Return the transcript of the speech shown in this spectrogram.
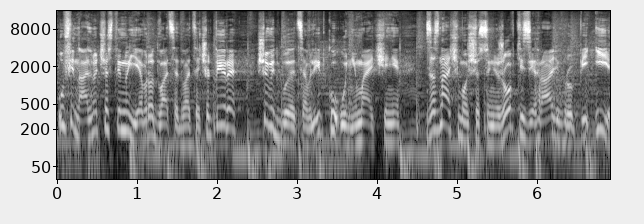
у фінальну частину Євро 2024, що відбудеться влітку у Німеччині. Зазначимо, що синьо-жовті зіграють в групі І,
